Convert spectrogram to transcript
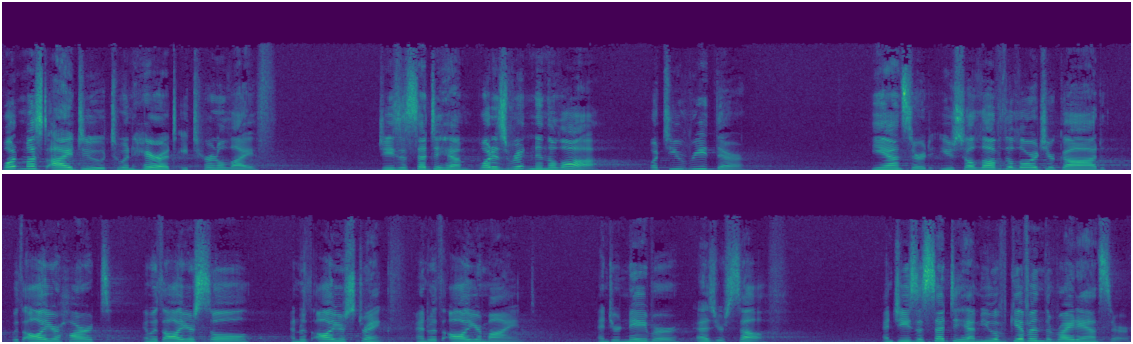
what must I do to inherit eternal life? Jesus said to him, What is written in the law? What do you read there? He answered, You shall love the Lord your God with all your heart, and with all your soul, and with all your strength, and with all your mind, and your neighbor as yourself. And Jesus said to him, You have given the right answer.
